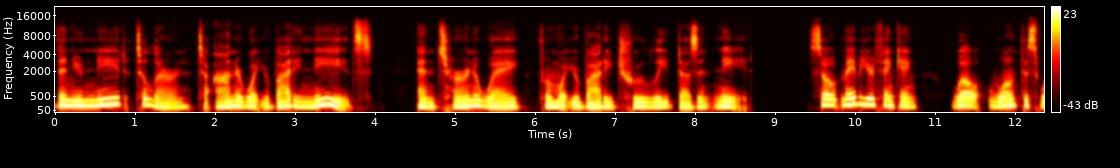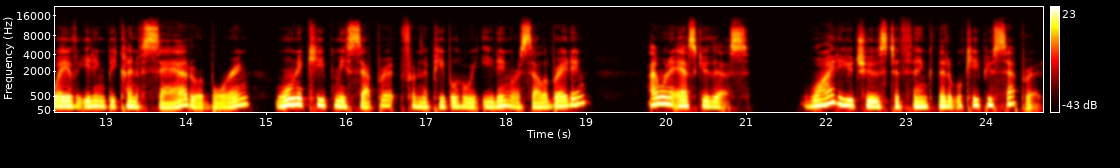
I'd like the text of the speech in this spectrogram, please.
then you need to learn to honor what your body needs and turn away from what your body truly doesn't need. So maybe you're thinking, well, won't this way of eating be kind of sad or boring? Won't it keep me separate from the people who are eating or celebrating? I want to ask you this. Why do you choose to think that it will keep you separate?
